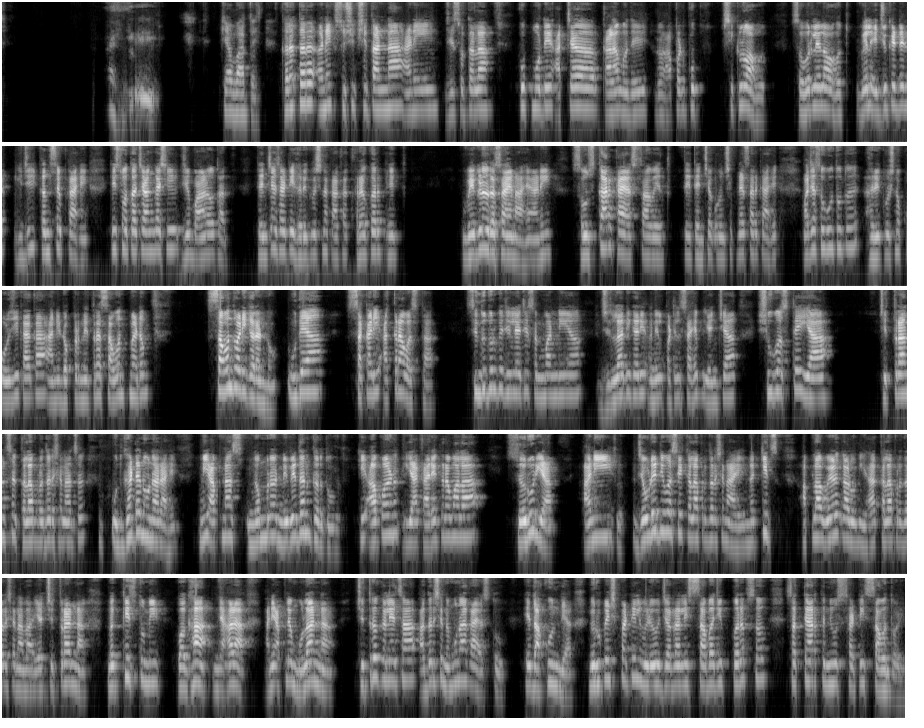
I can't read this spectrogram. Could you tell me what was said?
क्या बात आहे खर तर अनेक सुशिक्षितांना आणि जे स्वतःला खूप मोठे आजच्या काळामध्ये आपण खूप शिकलो आहोत सवरलेलो आहोत वेल एज्युकेटेड ही जी कन्सेप्ट आहे ती स्वतःच्या अंगाशी जे बाळवतात त्यांच्यासाठी हरिकृष्ण काका खरोखर एक वेगळं रसायन आहे आणि संस्कार काय असावेत ते त्यांच्याकडून शिकण्यासारखं आहे. माझ्यासोबत होतं हरिकृष्ण कोळजी काका आणि डॉक्टर नेत्रा सावंत मॅडम. सावंतवाडीकरांनो उद्या सकाळी अकरा वाजता सिंधुदुर्ग जिल्ह्याचे सन्माननीय जिल्हाधिकारी अनिल पाटील साहेब यांच्या शुभ हस्ते या चित्रांचं कला प्रदर्शनाचं उद्घाटन होणार आहे. मी आपणास नम्र निवेदन करतो की आपण या कार्यक्रमाला जरूर या आणि जेवढे दिवस हे कला प्रदर्शन आहे नक्कीच आपला वेळ काढून ह्या कला प्रदर्शनाला या चित्रांना नक्कीच तुम्ही बघा निहाळा आणि आपल्या मुलांना चित्रकलेचा आदर्श नमुना काय असतो हे दाखवून द्या. मी रुपेश पाटील व्हिडिओ जर्नालिस्ट साबाजी परबसह सत्यार्थ न्यूजसाठी सावंतवाडी.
